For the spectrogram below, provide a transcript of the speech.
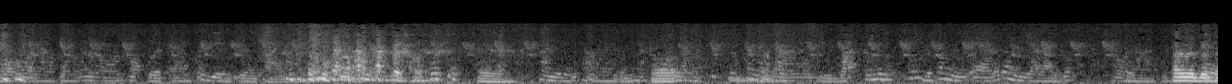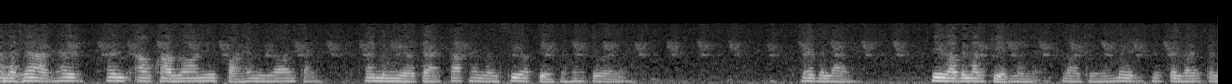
พอเวลาคนก็ร้อนพอเปิดแอร์ก็เย็นเกินไปเออท่านนี้ทำอะไรกันนะเพราะย่างท่านอาจารย์เราอยู่วัดก็ไม่ไม่ต้องมีแอร์แล้วต้องมีอะไรก็ภาวนาให้มันเป็นธรรมชาติให้ให้เอาความร้อนนี้ปล่อยให้มันร้อนกัน ให้มันเหนียวแตกซักให้มันเสื้อเปียกกันทั้งตัวเลยไม่เป็นไร นี่เราเป็นรังเกียจมันเนี่ยเราถึงไม่เป็นไรเป็น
